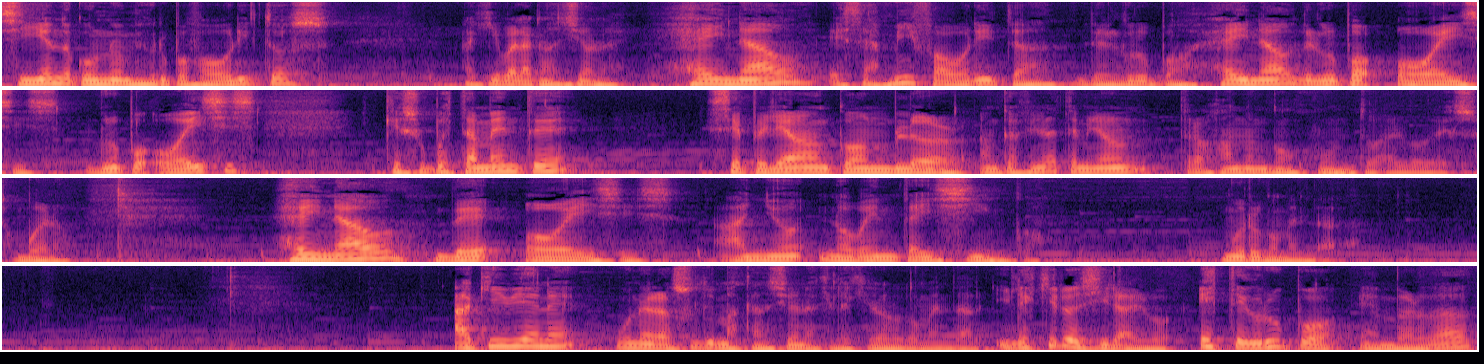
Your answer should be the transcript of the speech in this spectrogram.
Siguiendo con uno de mis grupos favoritos, aquí va la canción Hey Now, esa es mi favorita del grupo Hey Now, del grupo Oasis. El grupo Oasis que supuestamente se peleaban con Blur, aunque al final terminaron trabajando en conjunto, algo de eso. Bueno, Hey Now de Oasis, año 95 muy recomendada. Aquí viene una de las últimas canciones que les quiero recomendar. Y les quiero decir algo. Este grupo, en verdad,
